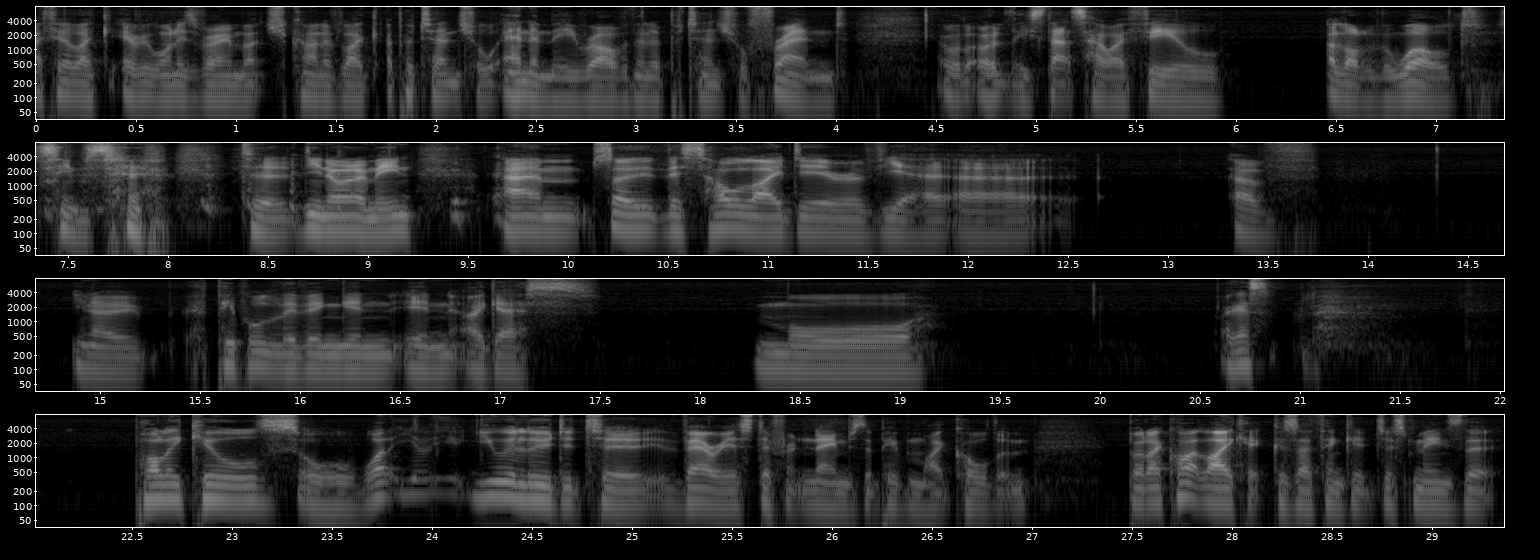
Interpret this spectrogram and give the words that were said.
I feel like everyone is very much kind of like a potential enemy rather than a potential friend, or, or at least that's how I feel. A lot of the world seems to, to you know what I mean. Um, so this whole idea of yeah, uh, of you know people living in in I guess more, I guess polycules or what you, you alluded to various different names that people might call them, but I quite like it because I think it just means that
